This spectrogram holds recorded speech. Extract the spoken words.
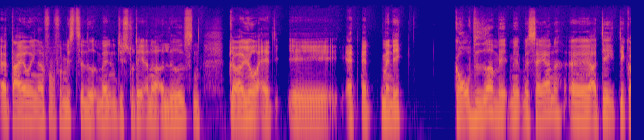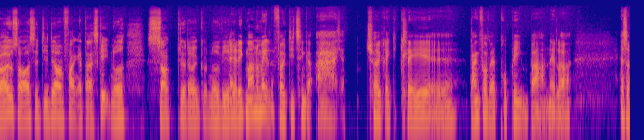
at der er jo en eller anden form for mistillid mellem de studerende og ledelsen, gør jo, at, øh, at, at man ikke går videre med, med, med sagerne. Øh, og det, det gør jo så også, at i det omfang, at der er sket noget, så bliver der jo ikke gjort noget ved det. Er det ikke meget normalt, at folk de tænker, ah, jeg tør ikke rigtig klage, øh, bange for at være et problembarn, eller altså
